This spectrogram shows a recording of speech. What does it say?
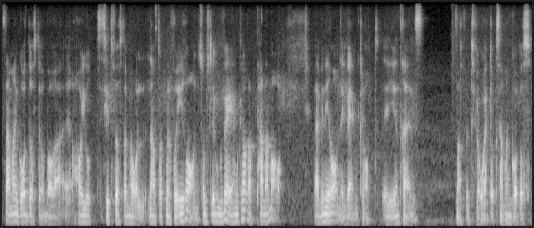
Saman Ghoddos då bara eh, har gjort sitt första mål, landslagsmål för Iran som slog VM-klara Panama. Även Iran är VM-klart i en träningsmatch med 2-1 och Saman Ghoddos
